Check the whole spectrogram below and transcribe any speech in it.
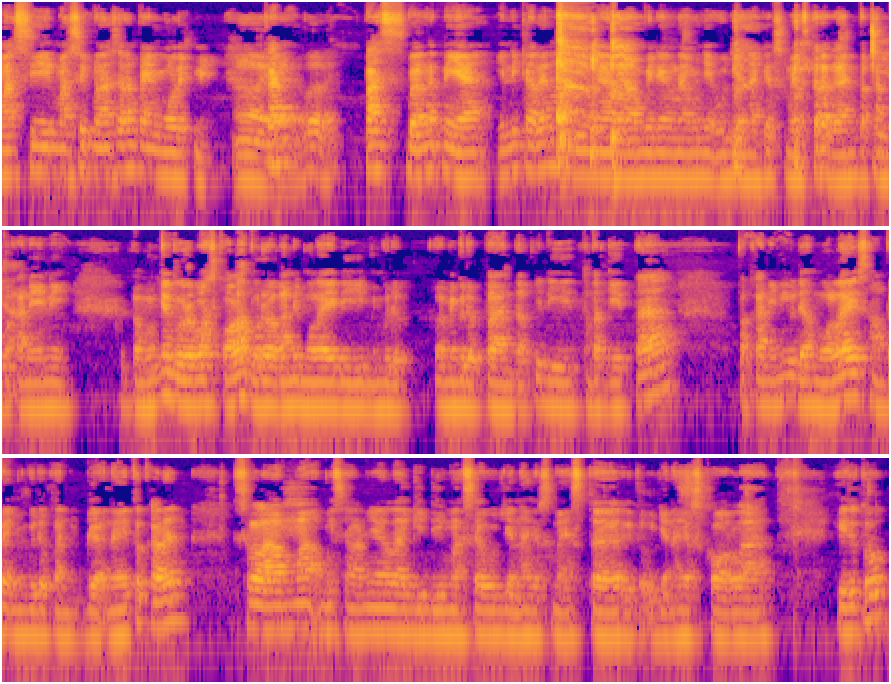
masih masih penasaran pengen ngulik nih. Oh, ya, Kan- boleh. pas banget nih ya ini kalian lagi ngalamin yang namanya ujian akhir semester kan pekan-pekan ini. Atau mungkin beberapa sekolah baru akan dimulai di minggu dep- minggu depan tapi di tempat kita pekan ini udah mulai sampai minggu depan juga. Nah itu kalian selama misalnya lagi di masa ujian akhir semester gitu ujian akhir sekolah itu tuh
